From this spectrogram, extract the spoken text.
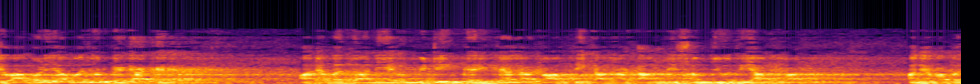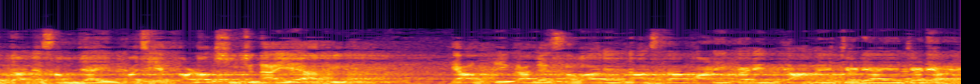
એવા બળિયા મજૂર ભેગા કરે. અને બધાની એક મિટિંગ કરી પહેલાં. તો આવતીકાલના કામની સમજૂતી આપવા. અને એમાં બધાને સમજાવીને પછી એક કડક સૂચના એ આપી કે આવતીકાલે સવારે નાસ્તા પાણી કરીને કામે ચડ્યા એ ચડ્યા.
